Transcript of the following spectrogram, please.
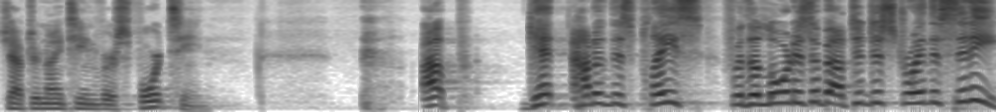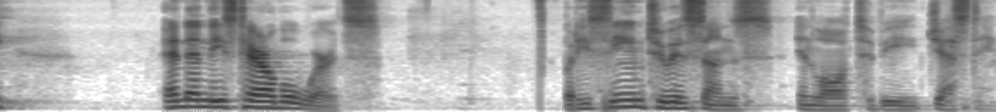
chapter 19, verse 14. Up, get out of this place, for the Lord is about to destroy the city. And then these terrible words. But he seemed to his sons in law to be jesting.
